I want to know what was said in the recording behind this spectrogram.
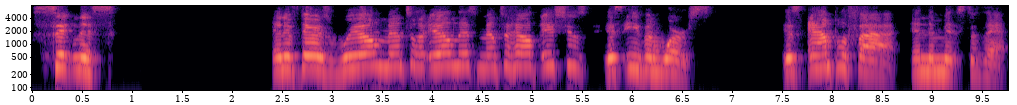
Sickness and if there's real mental illness, mental health issues, it's even worse. It's amplified in the midst of that.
